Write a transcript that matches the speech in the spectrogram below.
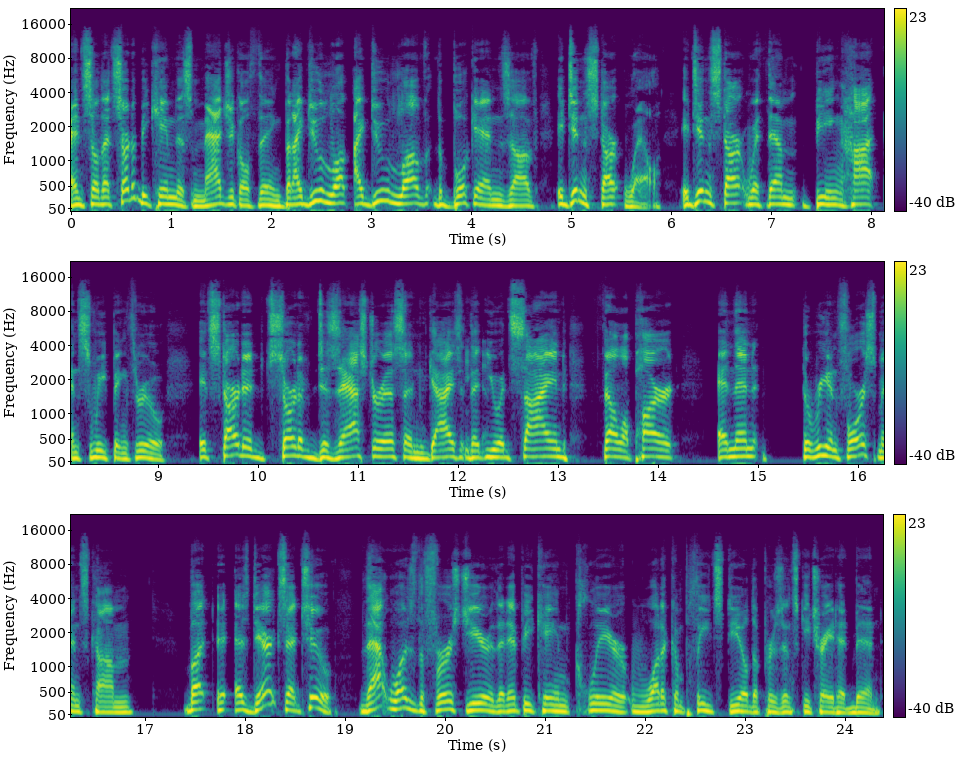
And so that sort of became this magical thing. But I do love, I do love the bookends of it didn't start well. It didn't start with them being hot and sweeping through. It started sort of disastrous and guys that you had signed fell apart. And then the reinforcements come. But as Derek said too, that was the first year that it became clear what a complete steal the Pierzynski trade had been.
